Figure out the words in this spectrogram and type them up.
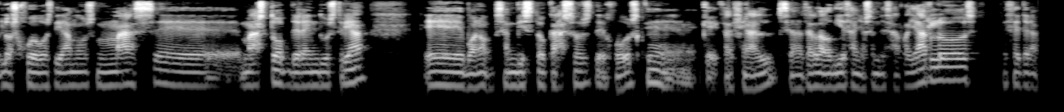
los juegos, digamos, más, eh, más top de la industria eh, bueno, se han visto casos de juegos que, al final se han tardado 10 años en desarrollarlos, etcétera.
